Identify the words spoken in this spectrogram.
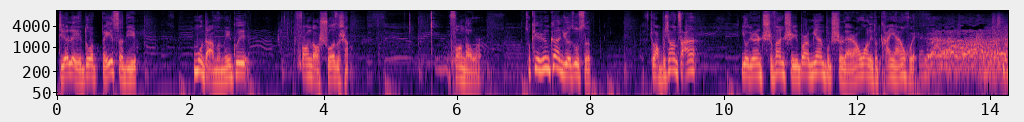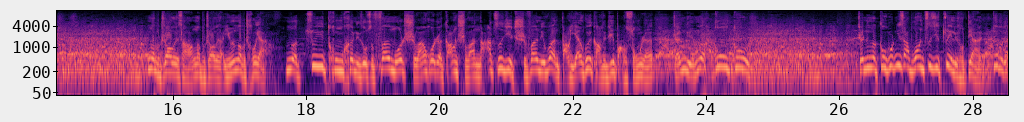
叠了一朵白色的牡丹的玫瑰，放到勺子上，放到味儿，就给人感觉就是，对吧？不像咱。有的人吃饭吃一半面不吃了，然后往里头弹烟灰。我不知道为啥，我不知道为啥，因为我不抽烟。我最痛恨的就是饭没吃完或者刚吃完，拿自己吃饭的碗当烟灰缸的这帮怂人。真的，我够够的。真的，我够够。你咋不往你自己嘴里头点呢，对不对？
